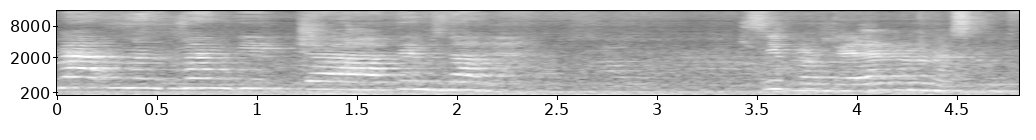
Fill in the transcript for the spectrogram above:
M'ha- M'han dit que tens dona. Sí, però encara no han nascut,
